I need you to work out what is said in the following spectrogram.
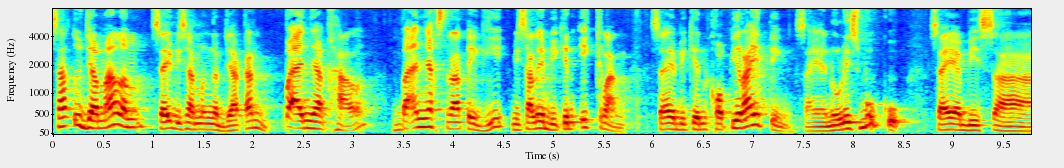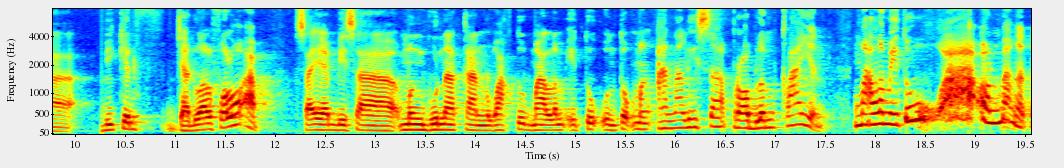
Satu jam malam saya bisa mengerjakan banyak hal, banyak strategi, misalnya bikin iklan, saya bikin copywriting, saya nulis buku, saya bisa bikin jadwal follow up, saya bisa menggunakan waktu malam itu untuk menganalisa problem klien. Malam itu wah on banget.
